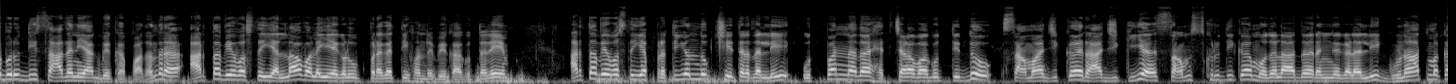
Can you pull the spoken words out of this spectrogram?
ಅಭಿವೃದ್ಧಿ ಸಾಧನೆಯಾಗಬೇಕಪ್ಪ ಅಂತಂದ್ರೆ ಅರ್ಥವ್ಯವಸ್ಥೆಯ ಎಲ್ಲ ವಲಯಗಳು ಪ್ರಗತಿ ಹೊಂದಬೇಕಾಗುತ್ತದೆ. ಅರ್ಥವ್ಯವಸ್ಥೆಯ ಪ್ರತಿಯೊಂದು ಕ್ಷೇತ್ರದಲ್ಲಿ ಉತ್ಪನ್ನದ ಹೆಚ್ಚಳವಾಗುತ್ತಿದ್ದು ಸಾಮಾಜಿಕ, ರಾಜಕೀಯ, ಸಾಂಸ್ಕೃತಿಕ ಮೊದಲಾದ ರಂಗಗಳಲ್ಲಿ ಗುಣಾತ್ಮಕ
